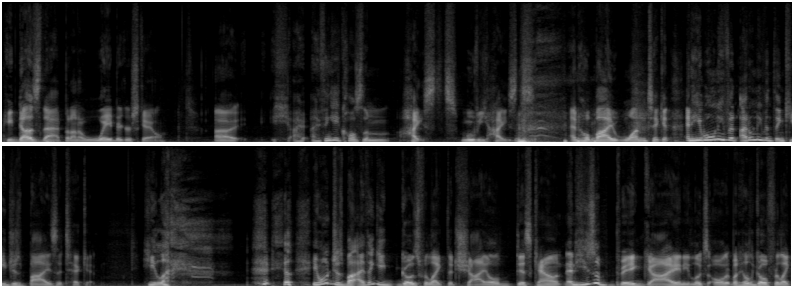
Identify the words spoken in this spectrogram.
he does that, but on a way bigger scale. Uh, he, I, I think he calls them heists, movie heists, and he'll buy one ticket, and he won't even. I don't even think he just buys a ticket. He like. He won't just buy. I think he goes for like the child discount, and he's a big guy and he looks older. But he'll go for like,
